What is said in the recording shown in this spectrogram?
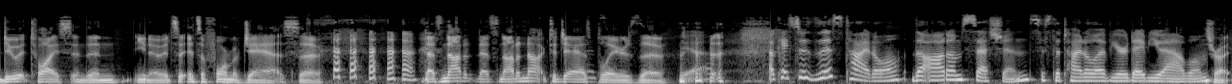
do it twice, and then you know it's a, it's a form of jazz. So that's not a, that's not a knock to jazz players, though. yeah. Okay, so this title, The Autumn Sessions, is the title of your debut album. That's right.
